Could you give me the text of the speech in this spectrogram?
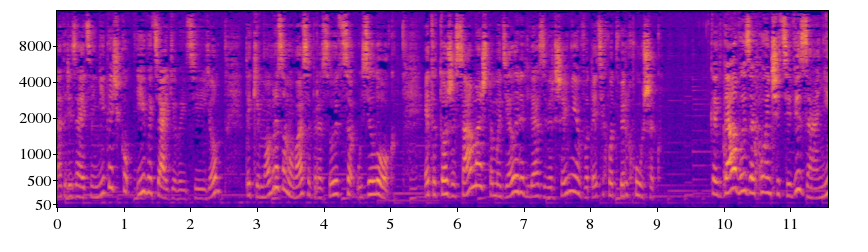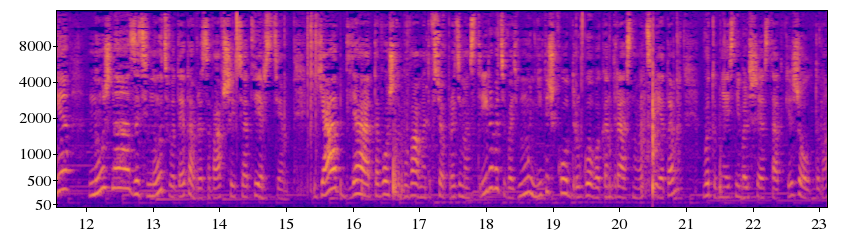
отрезаете ниточку и вытягиваете ее. Таким образом у вас образуется узелок. Это то же самое, что мы делали для завершения вот этих вот верхушек. Когда вы закончите вязание, нужно затянуть вот это образовавшееся отверстие. Я для того, чтобы вам это все продемонстрировать, возьму ниточку другого контрастного цвета. Вот у меня есть небольшие остатки желтого.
